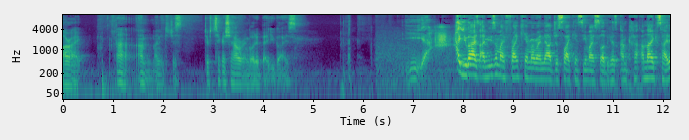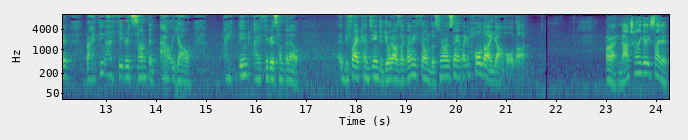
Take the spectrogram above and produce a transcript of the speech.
Alright. Uh, I'm, I need to just take a shower and go to bed, you guys. Yeah, you guys, I'm using my front camera right now just so I can see myself because I'm I'm not excited, but I think I figured something out, y'all. I think I figured something out. Before I continue to do it, I was like, let me film this. You know what I'm saying? Like, hold on, y'all, hold on. All right, not trying to get excited,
